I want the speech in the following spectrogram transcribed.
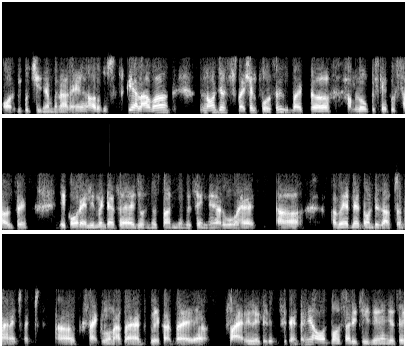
और भी कुछ चीज़ें हम बना रहे हैं। और उसके अलावा not just special forces but हम लोग पिछले कुछ साल से एक और एलिमेंट ऐसा है जो हिंदुस्तान में मिसिंग है, और वो है awareness on disaster management cyclone आता है क्वेक आता है, या फायर रिलेटेड इंसिडेंट है, या और बहुत सारी चीज़ें हैं, जैसे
